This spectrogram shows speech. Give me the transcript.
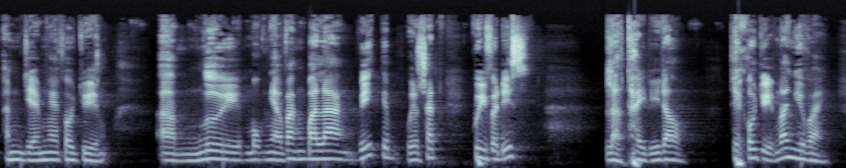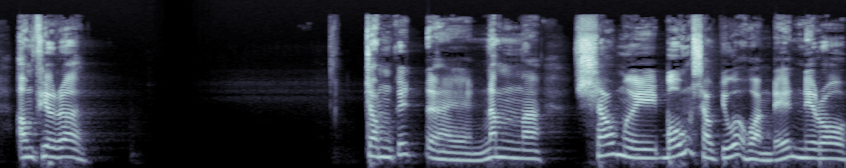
anh chị em nghe câu chuyện. À, người một nhà văn Ba Lan viết cái quyển sách Quivadis là thầy đi đâu? Thì câu chuyện đó như vậy. Ông Führer trong cái à, năm à, 64 sau Chúa hoàng đế Nero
